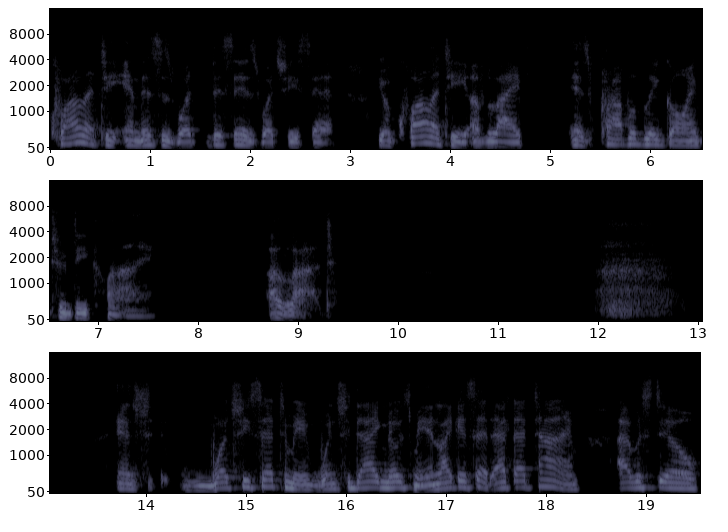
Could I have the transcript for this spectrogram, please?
quality and this is what this is what she said your quality of life is probably going to decline a lot. And sh what she said to me when she diagnosed me and like i said at that time i was still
